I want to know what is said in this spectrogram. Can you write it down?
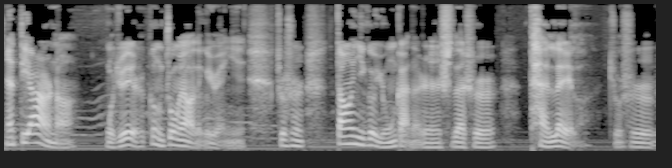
那第二呢，我觉得也是更重要的一个原因，就是当一个勇敢的人实在是太累了。就是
